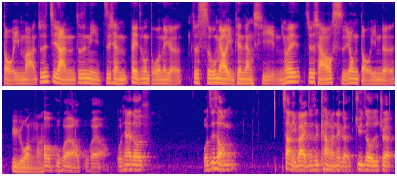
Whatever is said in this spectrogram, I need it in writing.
抖音吗？就是既然就是你之前被这么多那个就是十五秒影片这样吸引，你会就是想要使用抖音的欲望吗？哦，不会哦，不会哦，我现在都，我自从上礼拜就是看完那个剧之后，我就觉得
